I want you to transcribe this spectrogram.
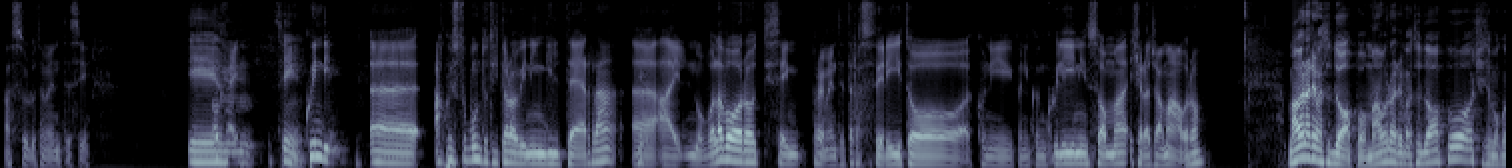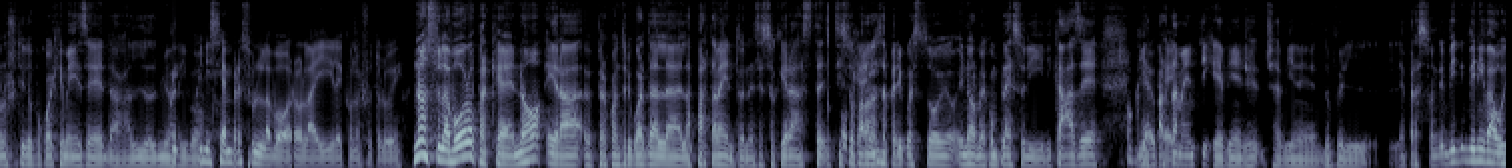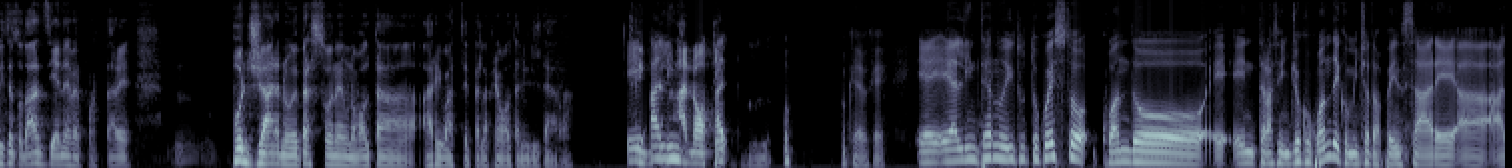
Assolutamente sì. E, Ok, mm, sì. Quindi eh, a questo punto ti trovi in Inghilterra, Sì. hai il nuovo lavoro, ti sei probabilmente trasferito con i, con i coinquilini, insomma, c'era già Mauro? Mauro è arrivato dopo, Mauro è arrivato dopo, ci siamo conosciuti dopo qualche mese dal mio arrivo. Quindi sempre sul lavoro l'hai, l'hai conosciuto lui? Non sul lavoro perché no, era eh, per quanto riguarda l'appartamento, nel senso che era, st- ti sto Ok. parlando sempre di questo enorme complesso di, di case, Ok, di appartamenti che viene, cioè viene dove le persone, veniva utilizzato da aziende per portare, poggiare nuove persone una volta arrivate per la prima volta in Inghilterra. E Quindi, all'in- a Notting. al- o- Ok, ok. E, e all'interno di tutto questo, quando è, è entrato in gioco, quando hai cominciato a pensare a, a-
